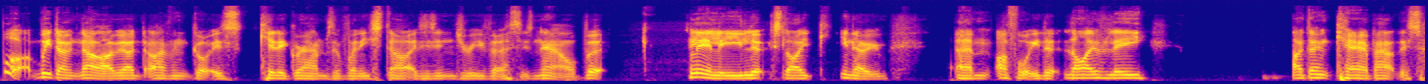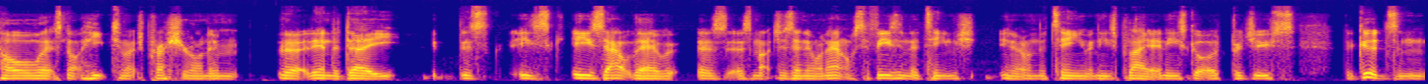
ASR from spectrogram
but we don't know. I mean, I, I haven't got his kilograms of when he started his injury versus now, but clearly he looks like, you know, um, I thought he looked lively. I don't care about this whole let's not heap too much pressure on him. At the end of the day, he's he's out there as as much as anyone else. If he's in the team, you know, on the team and he's playing, and he's got to produce the goods. And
